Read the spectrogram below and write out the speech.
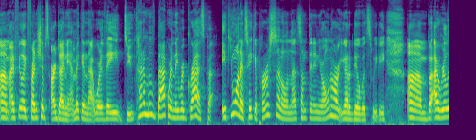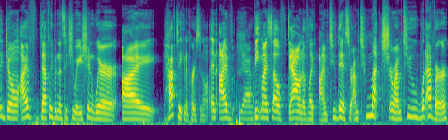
um, I feel like friendships are dynamic in that where they do kind of move backward and they regress. But if you want to take it personal and that's something in your own heart you got to deal with, sweetie. Um, but I really don't. I've definitely been in a situation where I have taken it personal and I've Yeah. beat myself down of like, I'm too this or I'm too much or I'm too whatever.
